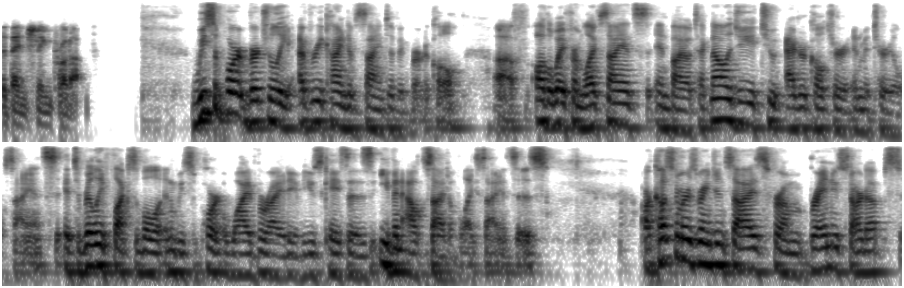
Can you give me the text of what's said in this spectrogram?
the Benchling product? We support virtually every kind of scientific vertical, uh, all the way from life science and biotechnology to agriculture and material science. It's really flexible and we support a wide variety of use cases, even outside of life sciences. Our customers range in size from brand new startups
